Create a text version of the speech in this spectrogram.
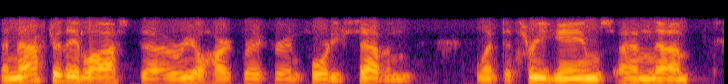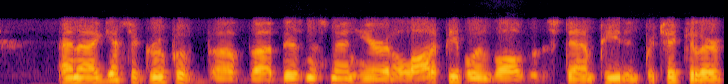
and after they lost uh, a real heartbreaker in '47, went to three games, and um, and I guess a group of, of uh, businessmen here and a lot of people involved with the Stampede in particular,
